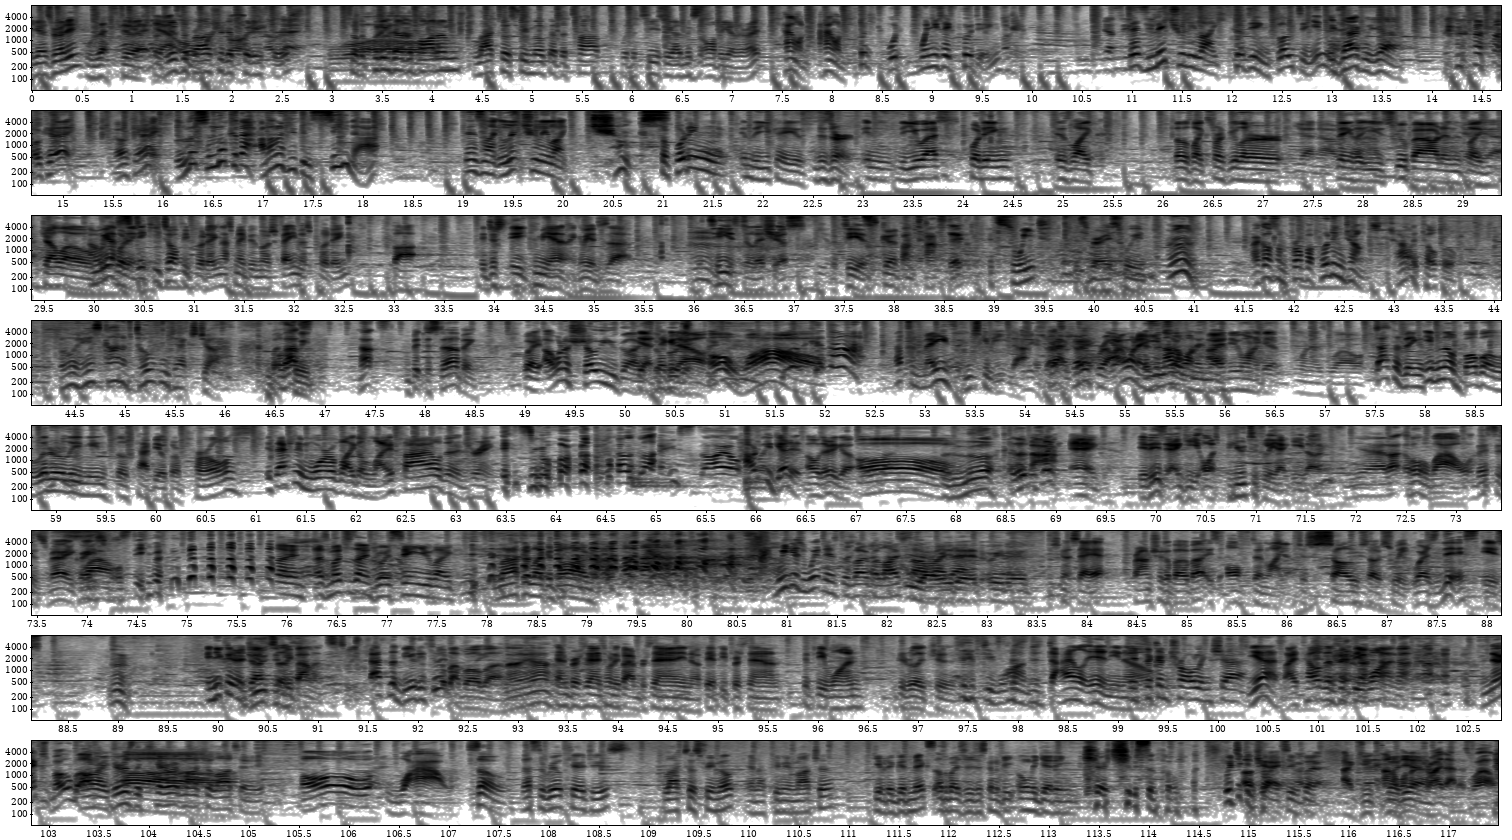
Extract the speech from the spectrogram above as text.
guys ready? Let's do it. So here's the Oh brown my sugar gosh. pudding first. So the pudding's at the bottom, lactose-free milk at the top with the tea, so you gotta mix it all together, right? Hang on, hang on. Pud- would- when you say pudding, there's literally like pudding floating in there. Exactly, yeah. Okay, okay. Listen, look at that. I don't know if you can see that. There's like literally like chunks. So pudding in the UK is dessert. In the US, pudding is like those like circular Yeah, no, things no, that you scoop out and it's like jello and we have pudding. sticky toffee pudding. That's maybe the most famous pudding, but it just it can be anything. It can be a dessert. The mm. tea is delicious. The tea is good, fantastic. It's sweet. It's very sweet. Mm. I got some proper pudding chunks. Kind of like tofu. Oh, it is kind of tofu texture. But oh, that's, sweet. That's a bit disturbing. Wait, I want to show you guys. Yeah, the take it out. Oh wow. Look at that. That's amazing. I'm just gonna eat that. Yeah, that's go for it. I want to There's eat another some. one in there. I do want to get one as well. That's the thing. Even though boba literally means those tapioca pearls, it's actually more of like a lifestyle than a drink. It's more of a lifestyle. How do you get it? Oh, there you go. Oh, oh. Look it looks like egg. It is eggy. Oh, it's beautifully eggy though. Yeah, that. Oh wow, this is very graceful, Wow. Steven. As much as I enjoy seeing you like laughing like a dog, We just witnessed the boba lifestyle right there. we did. I'm just gonna say it. Brown sugar boba is often like just so so sweet, whereas this is hmm. And you can adjust beautifully the- balanced. That's the beauty too about boba. Oh, yeah. 10%, 25%, you know, 50%, 51. You could really choose. 51. Just dial in, you know. It's a controlling share. yes, I tell them 51. Next boba. all right, here's the uh, carrot matcha latte. Oh wow. So that's the real carrot juice, lactose-free milk, and our premium matcha. Give it a good mix. Otherwise, you're just going to be only getting carrot juice and boba, which you can try too. But I do kind of want to yeah. try that as well.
